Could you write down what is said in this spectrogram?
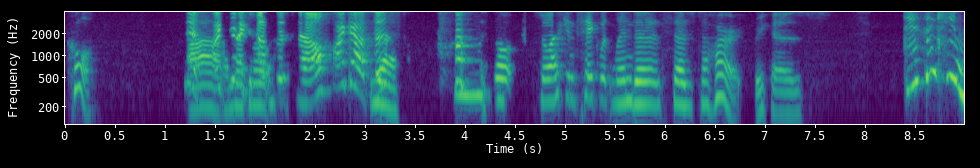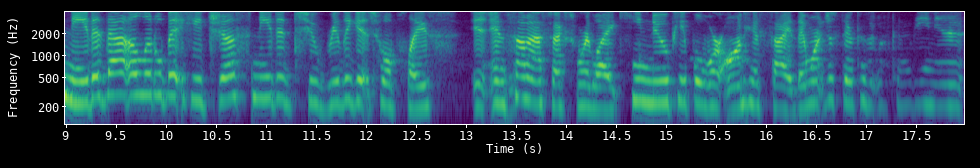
cool." Yeah. Ah, I can not gonna- accept this now. I got Yeah. this. So, so I can take what Linda says to heart because Do you think he needed that a little bit? He just needed to really get to a place in, in some aspects where, like, he knew people were on his side. They weren't just there because it was convenient.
